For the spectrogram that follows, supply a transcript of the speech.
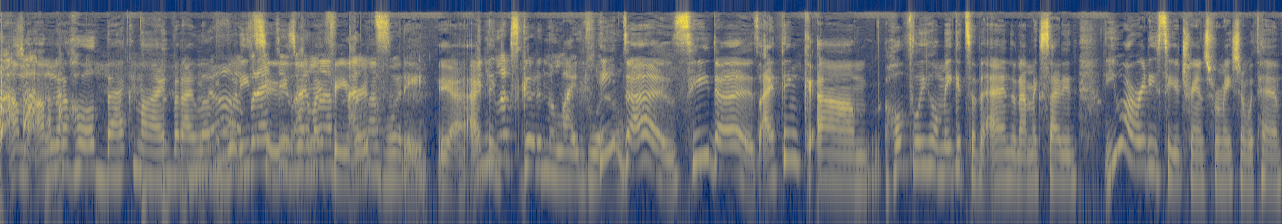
I'm, I'm gonna hold back mine, but I love No, Woody too. do. He's one I of my love- favorites. I love Woody. Yeah, I and think he looks good in the light blue. He does. He does. I think um, hopefully he'll make it to the end, and I'm excited. You already see a transformation with him,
